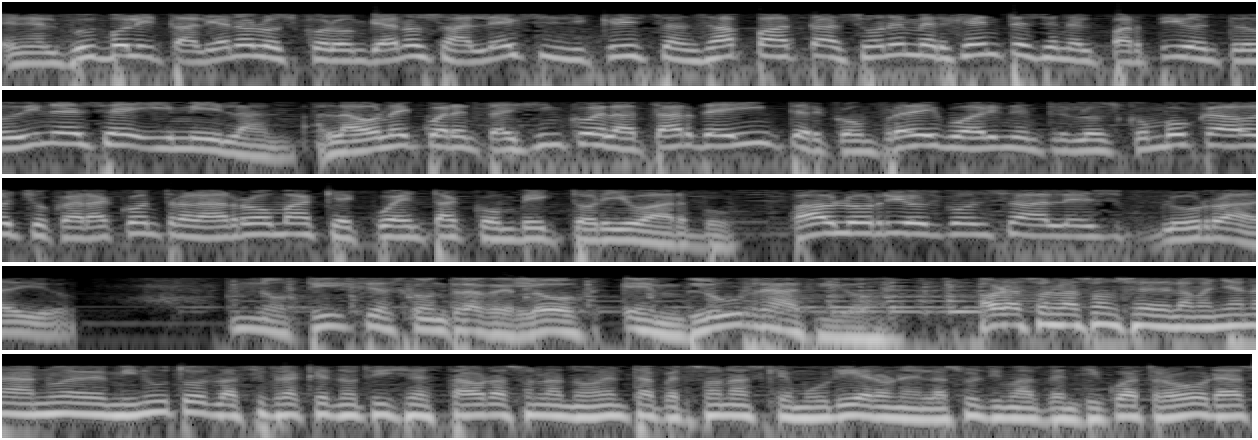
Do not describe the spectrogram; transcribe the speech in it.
En el fútbol italiano, los colombianos Alexis y Cristian Zapata son emergentes en el partido entre Udinese y Milan. A la 1 y 45 de la tarde, Inter con Freddy Guarín entre los convocados chocará contra la Roma que cuenta con Víctor Ibarbo. Pablo Ríos González, Blue Radio. Noticias contra reloj en Blue Radio. Ahora son las 11 de la mañana, 9 minutos. La cifra que es noticia hasta ahora son las 90 personas que murieron en las últimas 24 horas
